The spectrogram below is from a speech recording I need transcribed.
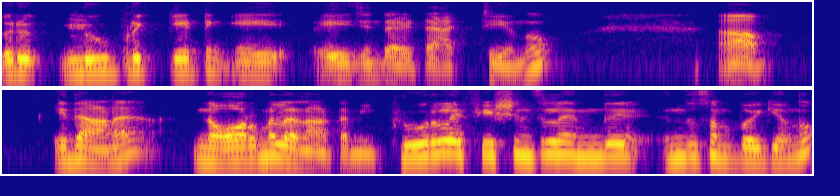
ഒരു ലൂബ്രിക്കേറ്റിംഗ് ഏജന്റ് ആയിട്ട് ആക്ട് ചെയ്യുന്നു. ഇതാണ് നോർമൽ അനാട്ടമി പ്ലൂറൽ എഫിഷ്യൻസിൽ എന്ത് എന്ത് സംഭവിക്കുന്നു?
